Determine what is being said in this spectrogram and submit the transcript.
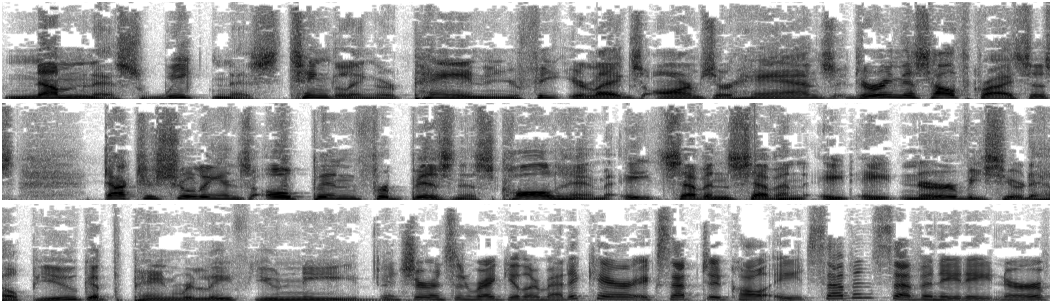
numbness, weakness, tingling, or pain in your feet, your legs, arms, or hands during this health crisis, Dr. Shulian's open for business. Call him 877-88-NERVE. He's here to help you get the pain relief you need. Insurance and regular Medicare accepted. Call 877-88-NERVE,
